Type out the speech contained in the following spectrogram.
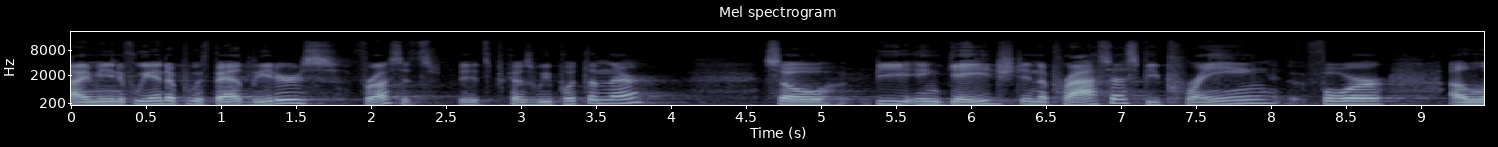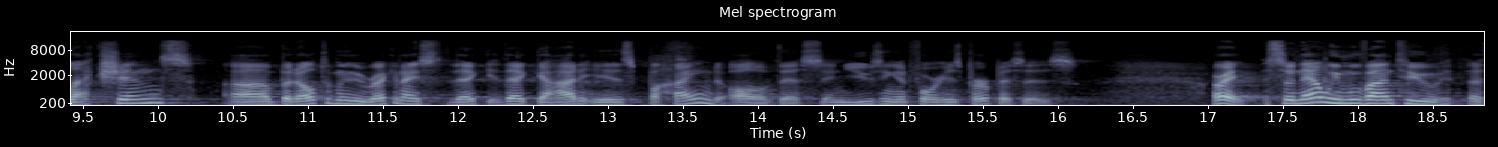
I mean, if we end up with bad leaders, for us, it's, it's because we put them there. So be engaged in the process, be praying for elections, uh, but ultimately recognize that, that God is behind all of this and using it for his purposes. All right, so now we move on to uh,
